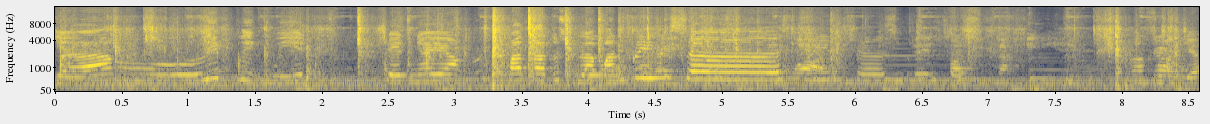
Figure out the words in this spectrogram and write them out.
yang lip liquid shade-nya yang 408 princess. Princess princess. Langsung aja.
